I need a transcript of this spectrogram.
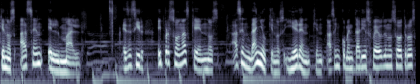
que nos hacen el mal. Es decir, hay personas que nos hacen daño, que nos hieren, que hacen comentarios feos de nosotros,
